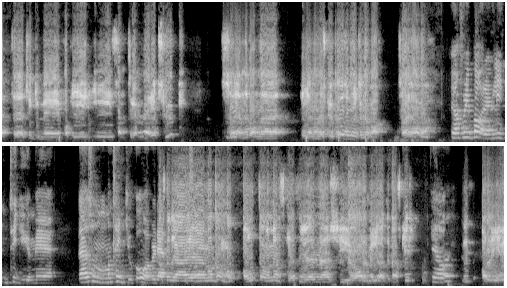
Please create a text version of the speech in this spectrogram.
et uh, tyggegummipapir i sentrum nede i et sluk, så renner vannet gjennom det sluket, og så går det ut i Glomma. Det. Ja, fordi bare en liten tyggegummi Det er sånn, Man tenker jo ikke over det. Altså det er, eh, Man ganger opp alt av menneskeheten gjør med 7,5 milliarder mennesker. Ja, Hvis alle gir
